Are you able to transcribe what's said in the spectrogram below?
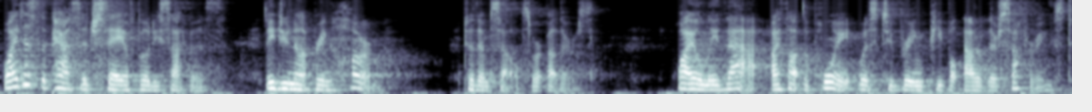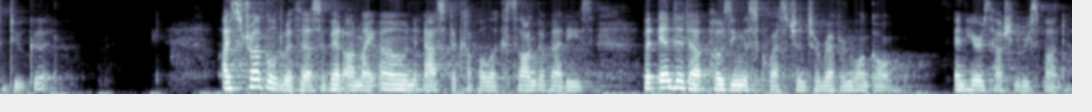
Why does the passage say of bodhisattvas, they do not bring harm to themselves or others? Why only that? I thought the point was to bring people out of their sufferings to do good. I struggled with this a bit on my own, asked a couple of Sangha buddies, but ended up posing this question to Reverend Wongong. And here's how she responded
